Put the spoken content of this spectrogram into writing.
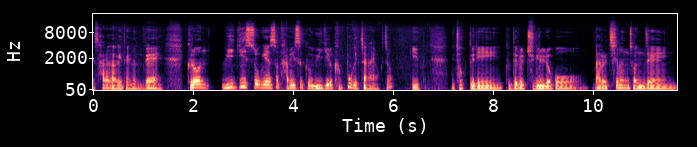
살아가게 되는데 그런 위기 속에서 다윗은 그 위기를 극복했잖아요. 그죠? 이 적들이 그들을 죽이려고 나를 치는 전쟁,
